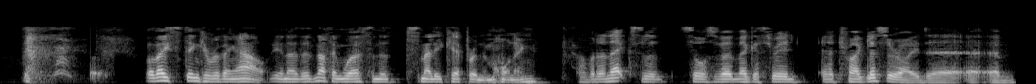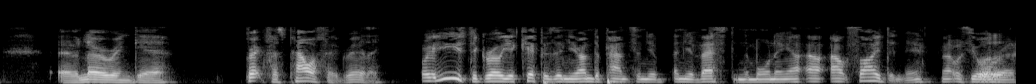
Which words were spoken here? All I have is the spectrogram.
well, they stink everything out. You know, there's nothing worse than a smelly kipper in the morning. Oh, but an excellent source of omega-3 and uh, triglyceride uh, uh, um, uh, lowering breakfast power food, really. Well, you used to grow your kippers in your underpants and your and your vest in the morning out, out, outside, didn't you? That was your. Well, uh,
